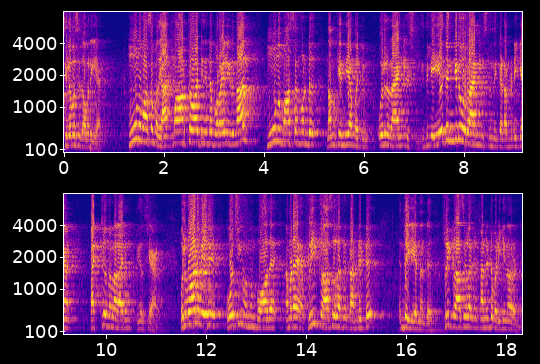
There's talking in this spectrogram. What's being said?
സിലബസ് കവർ ചെയ്യാൻ. മൂന്ന് മാസം മതി. ആത്മാർത്ഥമായിട്ട് ഇതിന്റെ പുറകിൽ ഇരുന്നാൽ മൂന്ന് മാസം കൊണ്ട് നമുക്ക് എന്ത് ചെയ്യാൻ പറ്റും? ഒരു റാങ്ക് ലിസ്റ്റിൽ ഇതിൽ ഏതെങ്കിലും ഒരു റാങ്ക് ലിസ്റ്റിൽ നിങ്ങൾക്ക് ഇടം പിടിക്കാൻ പറ്റും എന്നുള്ള കാര്യം തീർച്ചയാണ്. ഒരുപാട് പേര് കോച്ചിങ്ങിനൊന്നും പോവാതെ നമ്മുടെ ഫ്രീ ക്ലാസ്സുകളൊക്കെ കണ്ടിട്ട് എന്ത് ചെയ്യുന്നുണ്ട്? ഫ്രീ ക്ലാസ്സുകളൊക്കെ കണ്ടിട്ട് പഠിക്കുന്നവരുണ്ട്.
